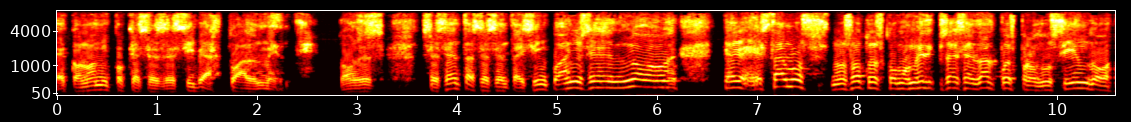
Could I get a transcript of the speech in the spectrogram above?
económico que se recibe actualmente. Entonces, 60, 65 años, eh, no, estamos nosotros como médicos a esa edad pues produciendo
